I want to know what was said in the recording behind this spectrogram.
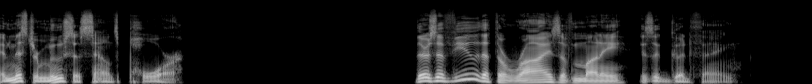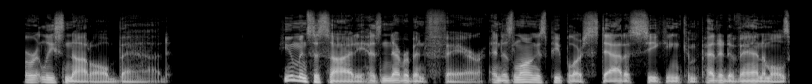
and Mr. Musa sounds poor. There's a view that the rise of money is a good thing, or at least not all bad. Human society has never been fair, and as long as people are status seeking, competitive animals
